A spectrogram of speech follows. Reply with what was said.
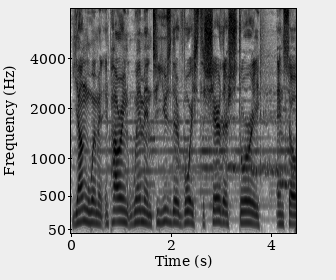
young women, empowering women to use their voice to share their story. And so,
